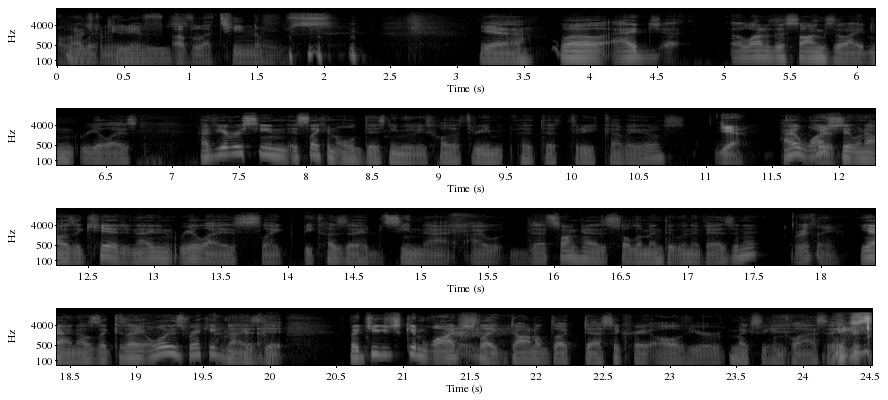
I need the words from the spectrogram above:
a large community of, of Latinos. Yeah. Well, I a lot of the songs though I didn't realize. Have you ever seen? It's like an old Disney movie it's called the Three the, the Three Caballeros. yeah, I watched With- it when I was a kid, and I didn't realize like because I had seen that I that song has Solamente una vez in it. really. Yeah, and I was like, because I always recognized it. But you just can watch like Donald Duck desecrate all of your Mexican classics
